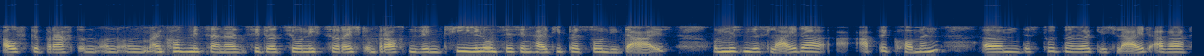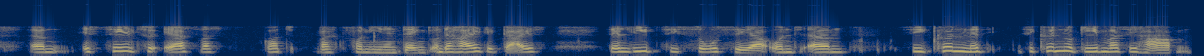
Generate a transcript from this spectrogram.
aufgebracht und, und, und man kommt mit seiner Situation nicht zurecht und braucht ein Ventil und sie sind halt die Person, die da ist und müssen das leider abbekommen. Ähm, das tut mir wirklich leid, aber ähm, es zählt zuerst, was Gott was von ihnen denkt. Und der Heilige Geist, der liebt sie so sehr und ähm, sie können nicht, sie können nur geben, was sie haben.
